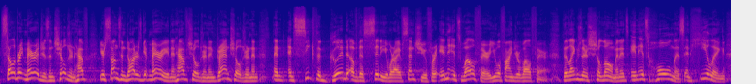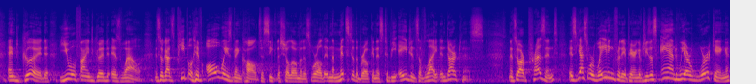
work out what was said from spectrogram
celebrate marriages and children, have your sons and daughters get married and have children and grandchildren, and, and, and seek the good of this city where I have sent you, for in its welfare you will find your welfare. The language there is shalom, and it's in its wholeness and healing and good, you will find good as well. And so God's God's people have always been called to seek the shalom of this world in the midst of the brokenness, to be agents of light and darkness. And so our present is yes, we're waiting for the appearing of Jesus, and we are working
